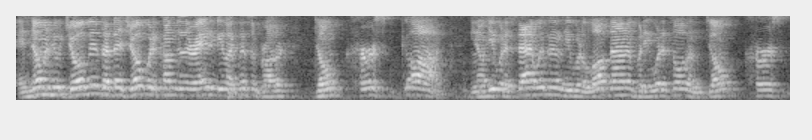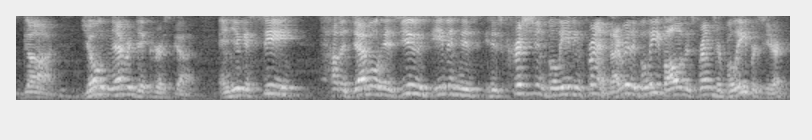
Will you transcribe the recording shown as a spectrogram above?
And knowing who Job is, I bet Job would have come to their aid and be like, Listen, brother, don't curse God. You know, he would have sat with him, he would have loved on him, but he would have told him, Don't curse God. Job never did curse God. And you can see how the devil has used even his, his Christian believing friends. I really believe all of his friends are believers here.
